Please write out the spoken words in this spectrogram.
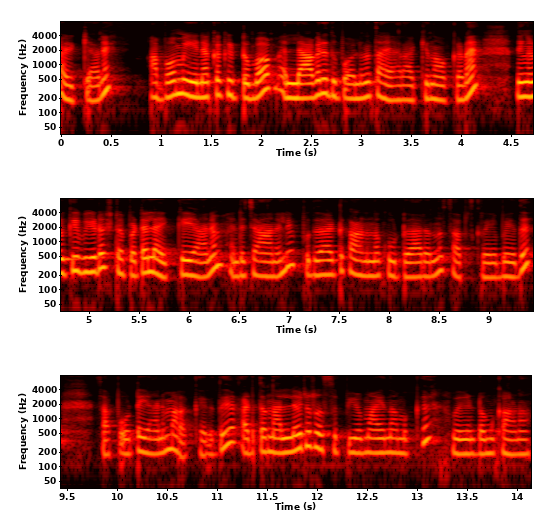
കഴിക്കാൻ. അപ്പോൾ മീനൊക്കെ കിട്ടുമ്പോൾ എല്ലാവരും ഇതുപോലെ ഒന്ന് തയ്യാറാക്കി നോക്കണേ. നിങ്ങൾക്ക് ഈ വീഡിയോ ഇഷ്ടപ്പെട്ട ലൈക്ക് ചെയ്യാനും എന്റെ ചാനൽ പുതുതായിട്ട് കാണുന്ന കൂട്ടുകാരൊന്ന് സബ്സ്ക്രൈബ് ചെയ്ത് സപ്പോർട്ട് ചെയ്യാനും മറക്കരുത്. അടുത്ത നല്ലൊരു റെസിപ്പിയുമായി നമുക്ക് വീണ്ടും കാണാം.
